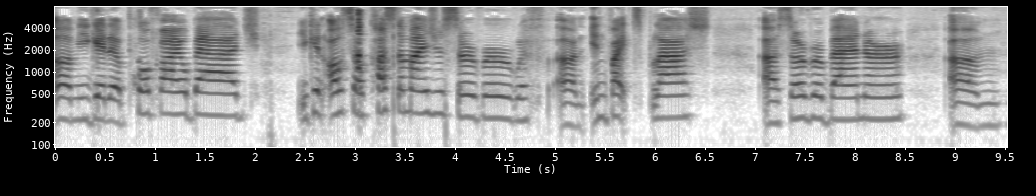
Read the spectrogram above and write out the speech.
Um, you get a profile badge. You can also customize your server with um, invite splash, a server banner, um,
